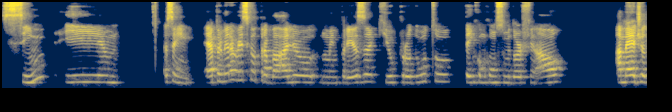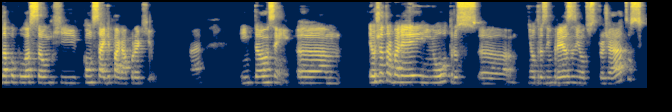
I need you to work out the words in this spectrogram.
Sim, e assim, é a primeira vez que eu trabalho numa empresa que o produto tem como consumidor final a média da população que consegue pagar por aquilo. Né? Então, assim, um, eu já trabalhei em, outros, uh, em outras empresas, em outros projetos,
